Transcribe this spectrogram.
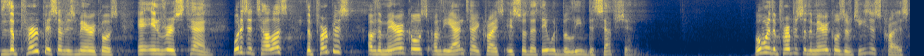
the purpose of his miracles in, verse 10. What does it tell us? The purpose of the miracles of the Antichrist is so that they would believe deception. What were the purpose of the miracles of Jesus Christ?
